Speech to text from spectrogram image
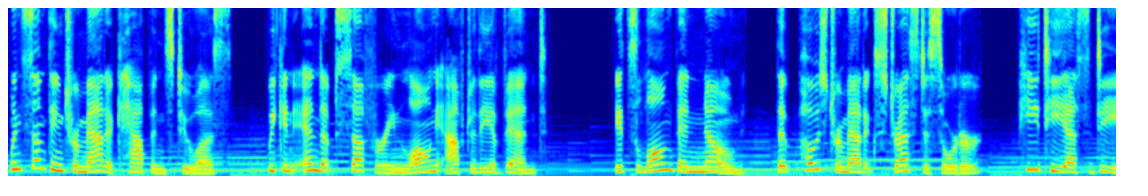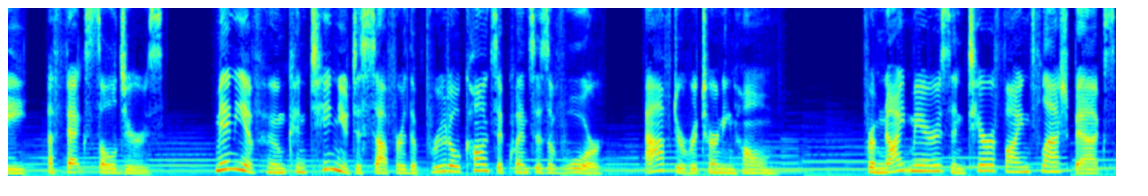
When something traumatic happens to us, we can end up suffering long after the event. It's long been known that post traumatic stress disorder, PTSD, affects soldiers, many of whom continue to suffer the brutal consequences of war after returning home. From nightmares and terrifying flashbacks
